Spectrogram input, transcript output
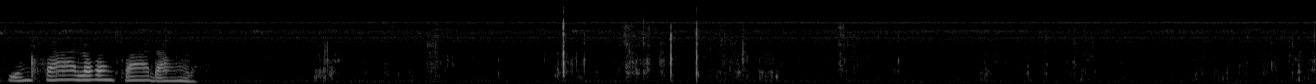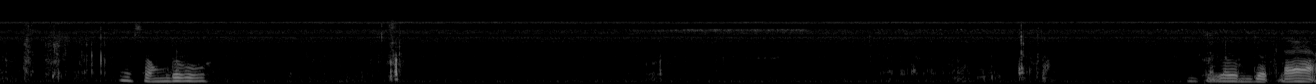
เสียงฟ้าร้องฟ้าดังเลย ส่องดูจะเริ่มหยุดแล้ว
